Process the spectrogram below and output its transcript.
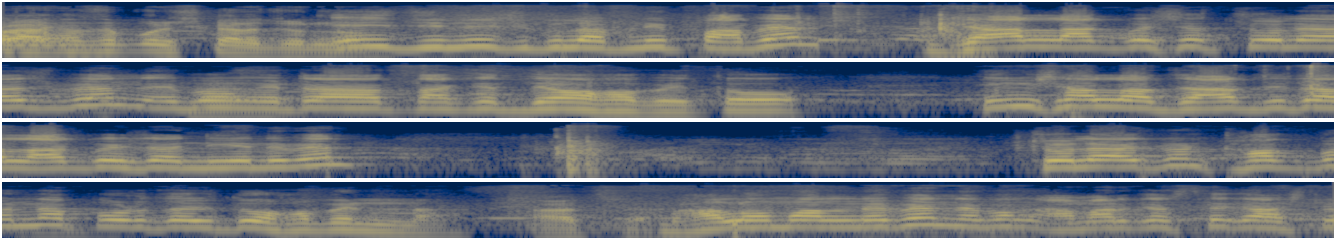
ব্রাশ আছে পরিষ্কারের জন্য? এই জিনিসগুলো আপনি পাবেন। যার লাগবে সে চলে আসবেন এবং হ্যাঁ। এটা তাকে দেওয়া হবে। তো ইনশাল্লাহ যার যেটা লাগবে সেটা নিয়ে নেবেন। চলে আসবেন ঠকবেন না প্রতারিত হবেন না। আচ্ছা। ভালো মাল নেবেন এবং আমার কাছ থেকে আসলে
